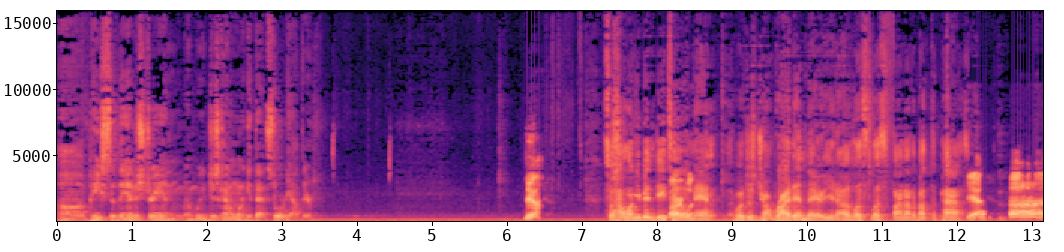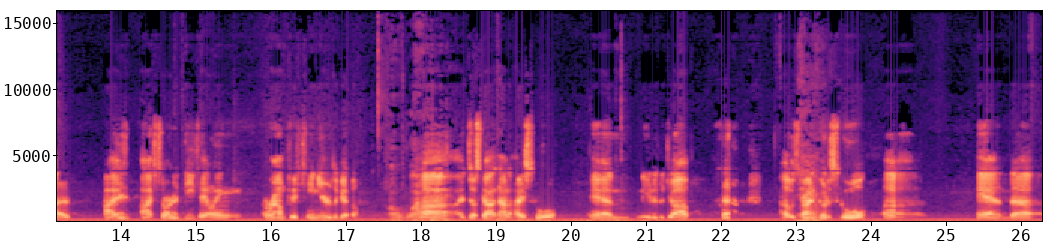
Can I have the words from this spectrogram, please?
uh, piece of the industry, and, and we just kind of want to get that story out there. Yeah. So how long you been detailing, All right, man? We'll just jump right in there. You know, let's let's find out about the past. Yeah. Uh, I I started detailing around 15 years ago. Oh wow! Uh, I just gotten out of high school and needed a job. I was trying to go to school, uh, and uh,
